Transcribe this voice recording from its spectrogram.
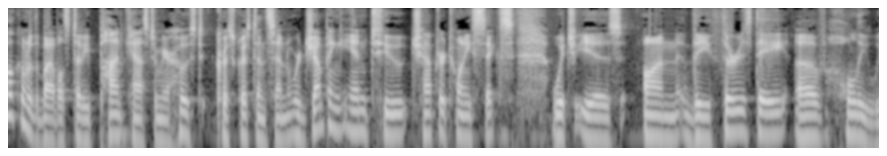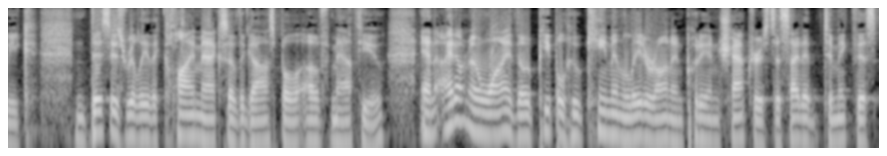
Welcome to the Bible Study Podcast. I'm your host, Chris Christensen. We're jumping into chapter 26, which is on the Thursday of Holy Week. This is really the climax of the Gospel of Matthew. And I don't know why, though, people who came in later on and put in chapters decided to make this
